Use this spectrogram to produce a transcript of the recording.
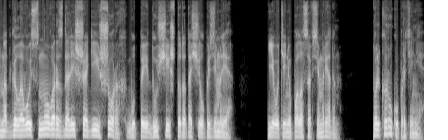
Над головой снова раздались шаги и шорох, будто идущий что-то тащил по земле. Его тень упала совсем рядом. Только руку протяни.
